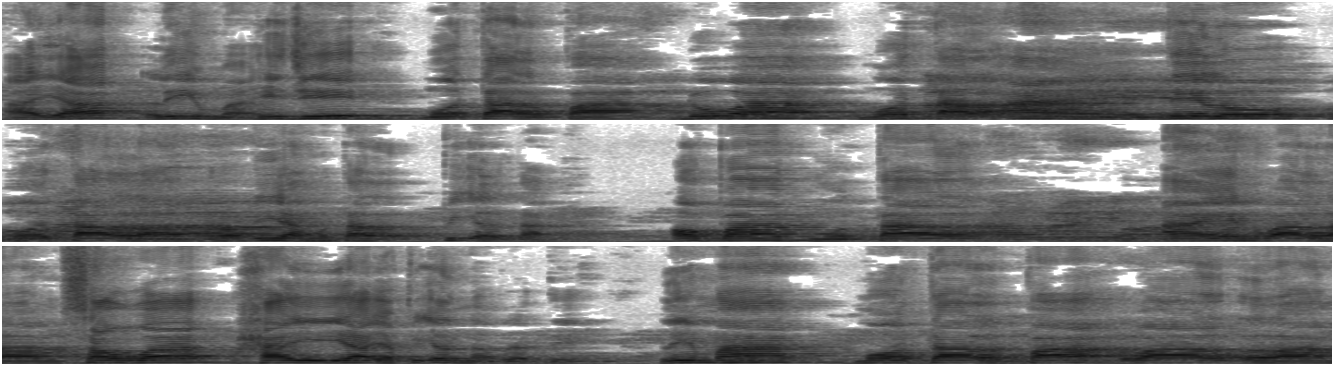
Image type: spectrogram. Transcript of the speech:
ayat 5 hiji mutal pa dua mutal ain. Tilu mutal rodia mutal fiil ta. Opat mutal ain walam. Sawa hayya. Ya fiilna berarti. Lima mutal pak walam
